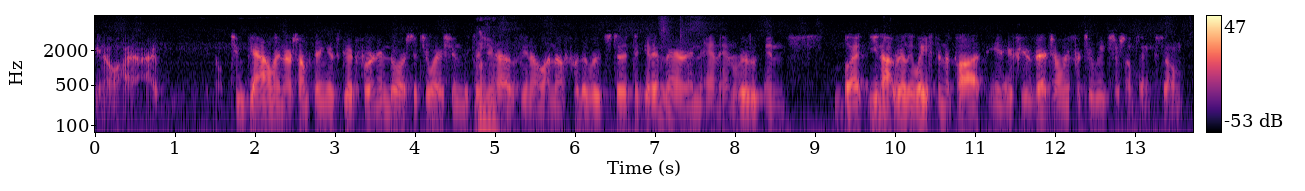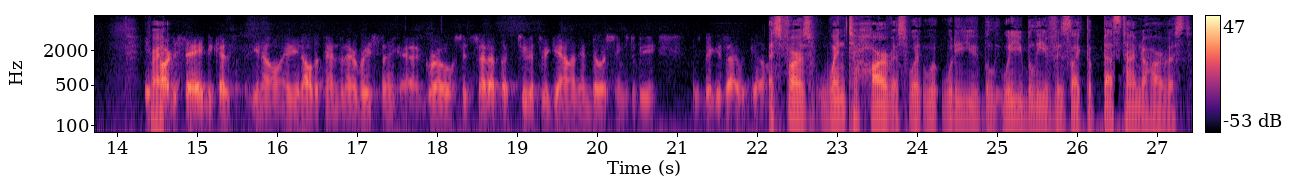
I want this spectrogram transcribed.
you know, I, I, you know, two gallon or something is good for an indoor situation because mm-hmm. you have, you know, enough for the roots to, to get in there and, and, and root and, but you're not really wasting the pot if you're veg only for two weeks or something. So it's right. hard to say because you know it, it all depends on everybody's thing, uh, grow setup. But two to three gallon indoor seems to be as big as I would go. As far as when to harvest, what what, what do you believe? What do you believe is like the best time to harvest?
